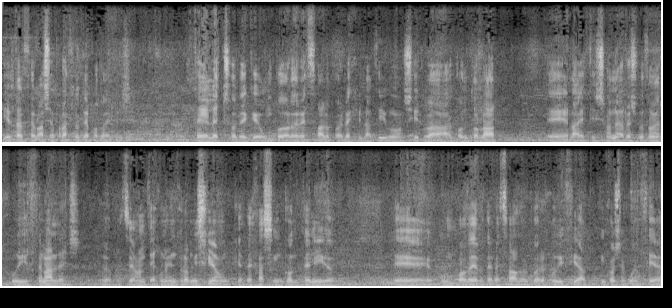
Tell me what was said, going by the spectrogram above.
y el tercero la separación de poderes el hecho de que un poder del Estado, el poder legislativo, sirva a controlar eh, las decisiones de resoluciones jurisdiccionales, precisamente es una intromisión que deja sin contenido eh, un poder del Estado, el Poder Judicial, y en consecuencia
